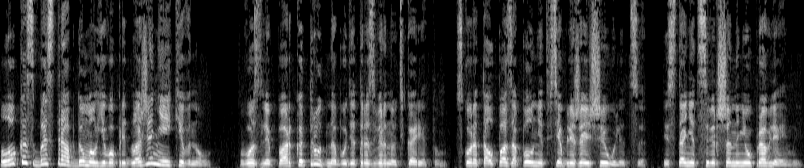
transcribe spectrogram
Лукас быстро обдумал его предложение и кивнул. Возле парка трудно будет развернуть карету. Скоро толпа заполнит все ближайшие улицы и станет совершенно неуправляемой.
